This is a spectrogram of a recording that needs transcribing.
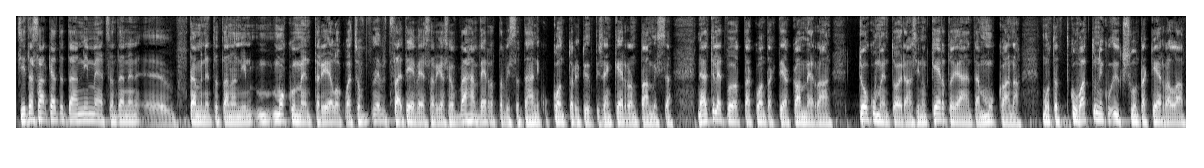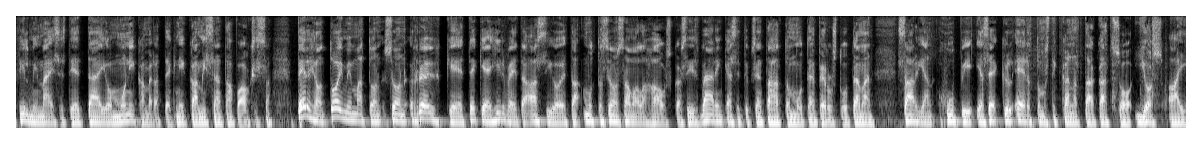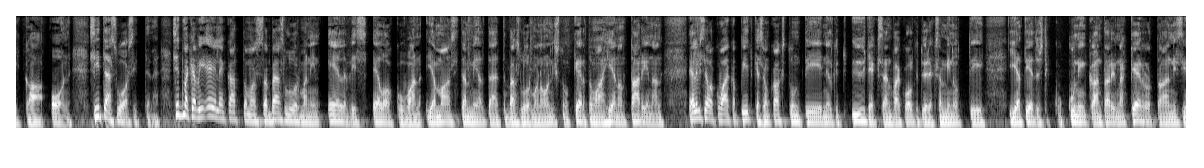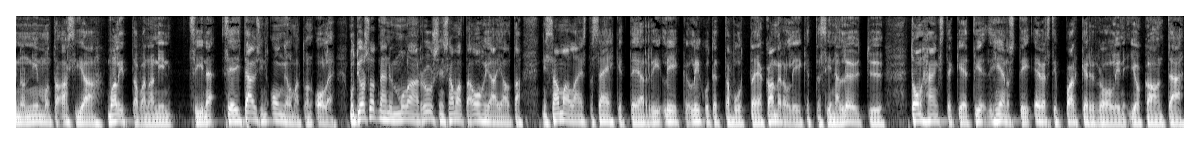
Siitä saa, käytetään nimeä, että se on tämmöinen, tämmöinen tota no niin, mockumentary-elokuva, se on, tai TV-sarja, se on vähän verrattavissa tähän niin kuin konttorityyppiseen kerrontaan, missä näyttelijät voi ottaa kontaktia kameraan, dokumentoidaan, siinä on kertojaäntä mukana, mutta kuvattu niin kuin yksi suunta kerrallaan filmimäisesti, että tämä ei ole monikameratekniikkaa missään tapauksessa. Perhe on toimimaton, se on röyhkeä, tekee hirveitä asioita, mutta se on samalla hauska. Siis väärinkäsitykseen tahattomuuteen perustuu tämän sarjan hupi ja se kyllä ehdottomasti kannattaa katsoa, jos aikaa on. Sitä suosittelen. Sitten mä kävin eilen katsomassa Baz Luhrmannin Elvis-elokuvan ja mä oon sitä mieltä, että Baz Luhrmann on onnistunut kertomaan hienon tarinan. Elvis-elokuva aika pitkä, se on 2 tuntia 49 vai 39 minuuttia. Ja tietysti kun kuninkaan tarina kerrotaan, niin siinä on niin monta asiaa valittavana, niin siinä se ei täysin ongelmaton ole. Mutta jos olet nähnyt Mulan Rougein samalta ohjaajalta, niin samanlaista säihkettä ja ri, liik, liikutettavuutta ja kameraliikettä siinä löytyy. Tom Hanks tekee t- hienosti Eversti Parkerin roolin, joka on tämä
